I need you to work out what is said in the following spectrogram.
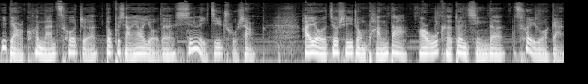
一点困难、挫折都不想要有的心理基础上。还有，就是一种庞大而无可遁形的脆弱感。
